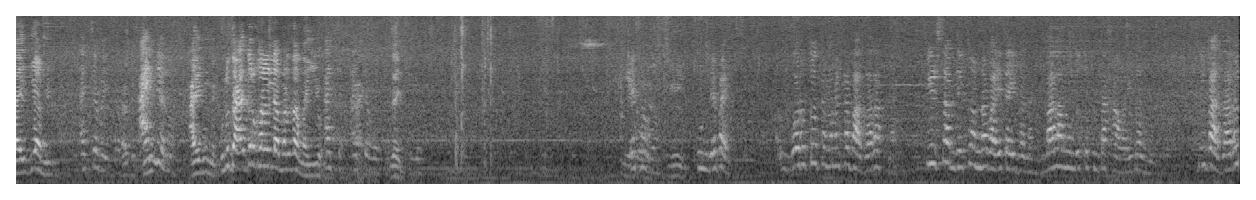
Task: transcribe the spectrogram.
যাই কি আমি। আচ্ছা ভাই আইন যাব আইব না কোনো দায় দরকার হইলে আমার জানাইও। আচ্ছা আচ্ছা ভাই যাই। দেখো শুনলে ভাই? গরু তো তেমন একটা বাজার আপনার ফির সাপ যেহেতু আমরা বাড়িতে আইবা না বালা মন্দ তো কোনটা খাওয়াই যাব তুই বাজারও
